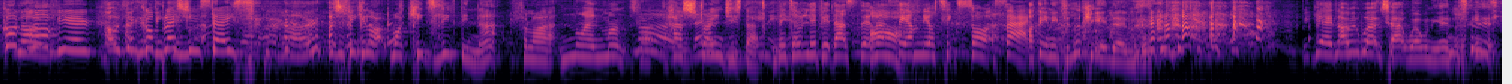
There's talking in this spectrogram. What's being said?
God No. love you. I was and looking God bless thinking you, Stace. I was just thinking, like, my kids lived in that for like nine months. No, like, how strange is that? They don't live it. That's the, that's the Ah. amniotic so- sac. I didn't need to look at it then. yeah, no, it worked out well in the end.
